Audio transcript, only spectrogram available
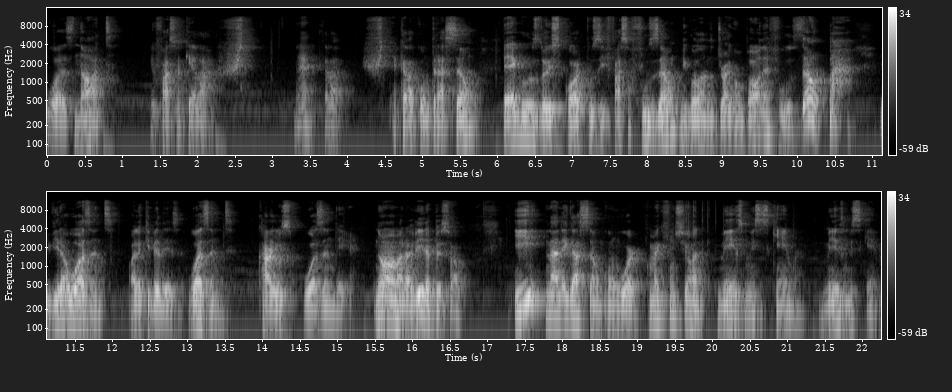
Was not. Eu faço aquela né? Aquela, aquela contração. Pego os dois corpos e faço a fusão, igual lá no Dragon Ball, né? Fusão, pá! E vira wasn't. Olha que beleza. Wasn't. Carlos wasn't there. Não é uma maravilha, pessoal? E na negação com were, como é que funciona? Mesmo esquema, mesmo esquema.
